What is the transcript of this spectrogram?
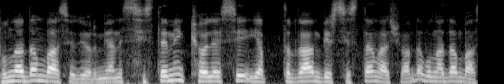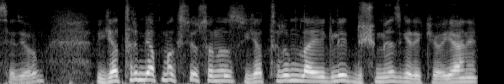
Bunlardan bahsediyorum. Yani sistemin kölesi yaptıran bir sistem var şu anda. Bunlardan bahsediyorum. Yatırım yapmak istiyorsanız yatırımla ilgili düşünmeniz gerekiyor. Yani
